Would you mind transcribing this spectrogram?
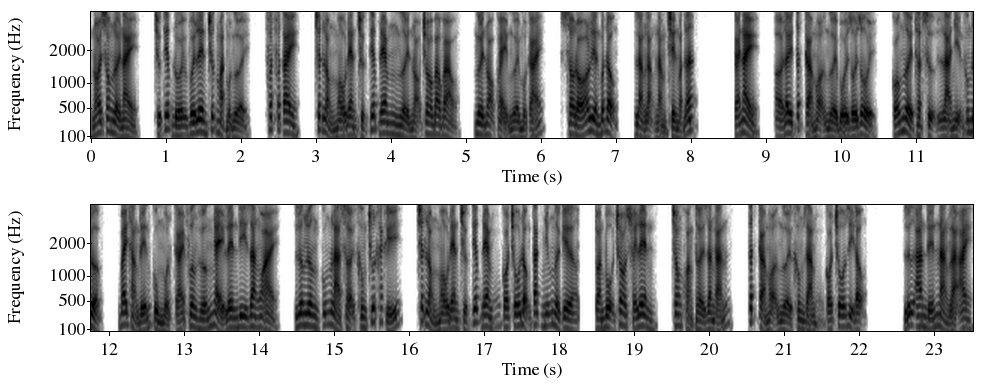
Nói xong lời này, trực tiếp đối với lên trước mặt một người, phất phất tay, chất lỏng màu đen trực tiếp đem người nọ cho bao vào, người nọ quẩy người một cái, sau đó liền bất động, lẳng lặng nằm trên mặt đất. Cái này, ở đây tất cả mọi người bối rối rồi, có người thật sự là nhịn không được bay thẳng đến cùng một cái phương hướng nhảy lên đi ra ngoài, lương lương cũng là sợi không chút khách khí, chất lỏng màu đen trực tiếp đem có chỗ động tác những người kia, toàn bộ cho xoáy lên, trong khoảng thời gian ngắn, tất cả mọi người không dám có chỗ gì động. Lữ an đến nàng là ai?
